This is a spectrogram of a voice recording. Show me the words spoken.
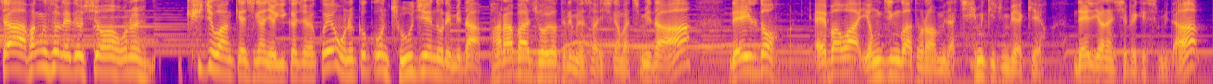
자, 박명수 라디오쇼 오늘 퀴즈와 함께 시간 여기까지 였고요. 오늘 끝곡은 조지의 노래입니다. 바라봐줘요 들으면서 이 시간 마칩니다. 내일도 에바와 영진과 돌아옵니다. 재밌게 준비할게요. 내일 11시에 뵙겠습니다.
